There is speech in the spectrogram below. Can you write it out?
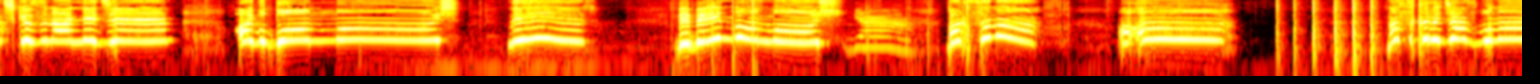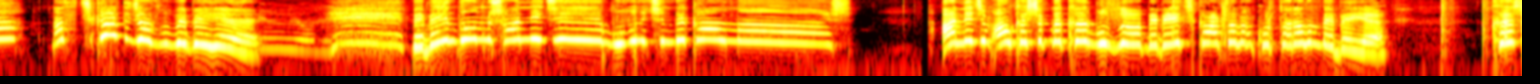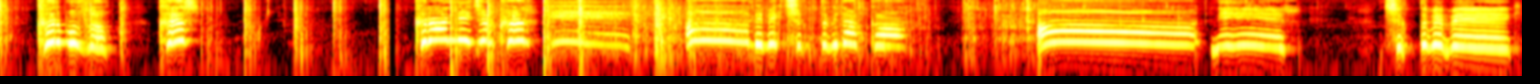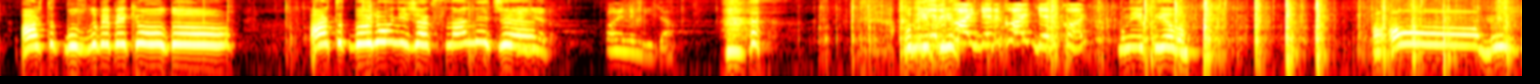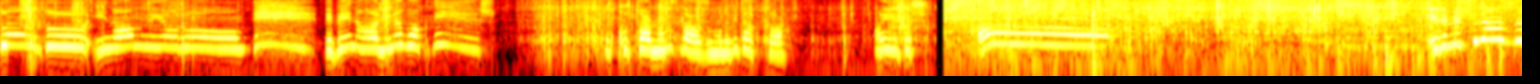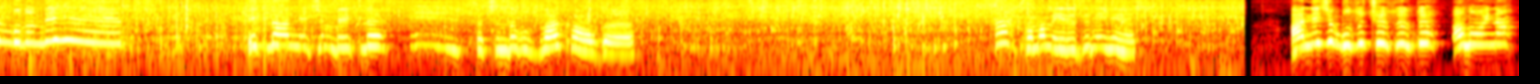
Aç gözünü anneciğim. Ay bu donmuş. Nehir. Bebeğin donmuş. Ya. Baksana. Aa. Nasıl kıracağız bunu? Nasıl çıkartacağız bu bebeği? Bilmiyorum. Bebeğin donmuş anneciğim. Buzun içinde kalmış. Anneciğim al kaşıkla kır buzu. Bebeği çıkartalım, kurtaralım bebeği. Kır, kır buzu. Kır. Kır anneciğim, kır. Hii. Aa, bebek çıktı. Bir dakika. Aa, Nehir. Çıktı bebek. Artık buzlu bebek oldu. Artık böyle oynayacaksın anneciğim. Hayır. Oynamayacağım. Bunu Geri yıkay kay, geri kay, geri kay. bunu yıkayalım. Aa. İnanmıyorum. Bebeğin haline bak Nehir. Dur kurtarmamız lazım bunu bir dakika. Ay dur. Aa! Erimesi lazım bunun Nehir. Bekle anneciğim bekle. Saçında buzlar kaldı. Heh, tamam eridi Nehir. Anneciğim buzu çözüldü. Al oyna.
